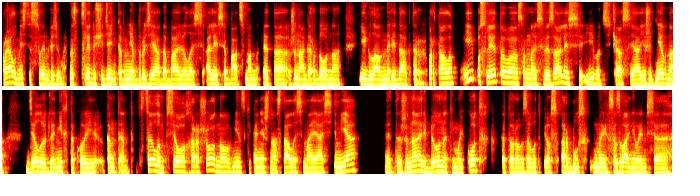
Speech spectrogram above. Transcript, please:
отправил вместе со своим резюме. На следующий день ко мне в друзья добавилась Олеся Бацман, это жена Гордона и главный редактор портала. И после этого со мной связались, и вот сейчас я ежедневно делаю для них такой контент. В целом все хорошо, но в Минске, конечно, осталась моя семья. Это жена, ребенок и мой кот, которого зовут пес Арбуз. Мы созваниваемся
